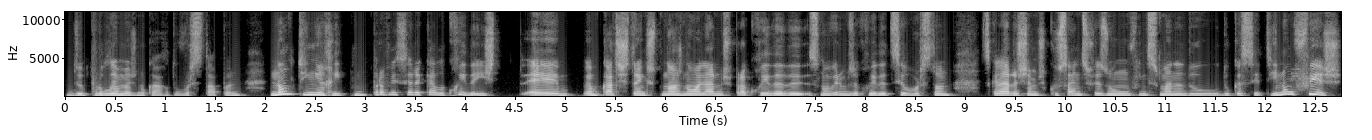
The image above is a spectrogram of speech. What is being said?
de problemas no carro do Verstappen, não tinha ritmo para vencer aquela corrida. Isto é, é um bocado estranho, se nós não olharmos para a corrida, de, se não virmos a corrida de Silverstone, se calhar achamos que o Sainz fez um fim de semana do, do cacete, e não o fez.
